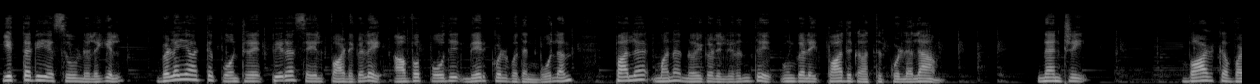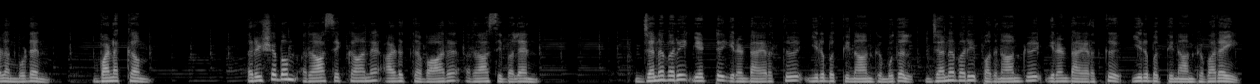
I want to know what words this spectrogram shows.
இத்தகைய சூழ்நிலையில் விளையாட்டு போன்ற பிற செயல்பாடுகளை அவ்வப்போது மேற்கொள்வதன் மூலம் பல மன நோய்களிலிருந்து உங்களை பாதுகாத்துக் கொள்ளலாம். நன்றி. வாழ்க்க வளமுடன். வணக்கம். ரிஷபம் ராசிக்கான அடுத்த வார ராசிபலன். ஜனவரி எட்டு இரண்டாயிரத்து இருபத்தி நான்கு முதல் ஜனவரி பதினான்கு இரண்டாயிரத்து இருபத்தி நான்கு வரை.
